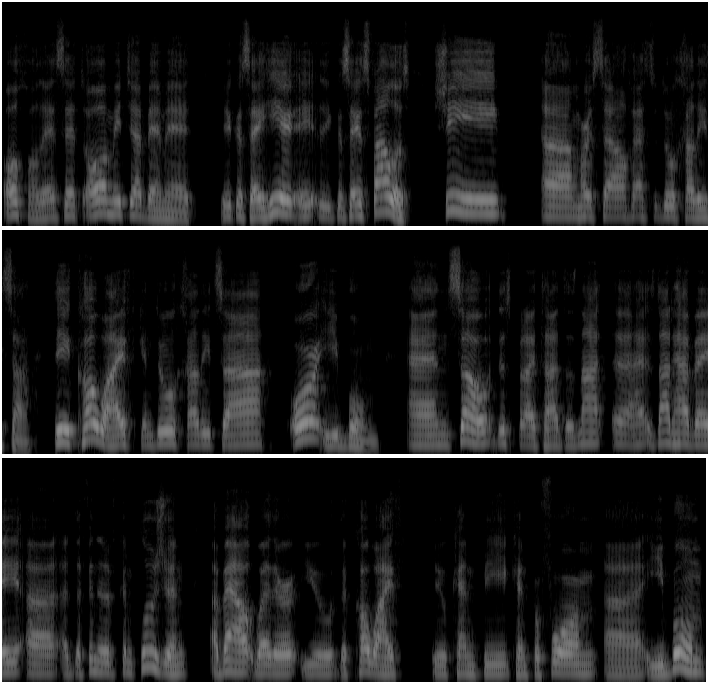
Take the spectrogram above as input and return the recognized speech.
o choleset o mityabemet. You could say here, you could say as follows. She um, herself has to do chalitza. The co-wife can do chalitza or yibum. And so this Baraita does not uh, does not have a, uh, a definitive conclusion about whether you the co-wife you can be can perform uh, yibum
